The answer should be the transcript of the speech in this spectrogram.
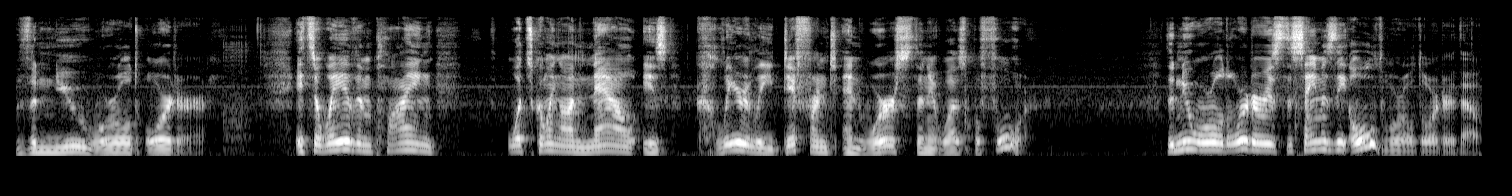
the New World Order. It's a way of implying what's going on now is clearly different and worse than it was before. The New World Order is the same as the Old World Order, though.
